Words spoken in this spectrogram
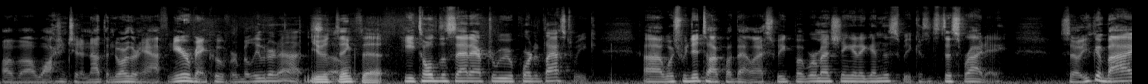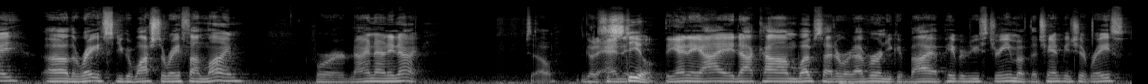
of uh, Washington and not the northern half near Vancouver. Believe it or not, You So- would think that. he told us that after we recorded last week, uh, which we did talk about that last week, but we're mentioning it again this week because it's this Friday. So you can buy uh, the race. You can watch the race online for nine ninety nine. So go to It's steal. the NAIA.com website or whatever, and you could buy a pay per view stream of the championship race.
